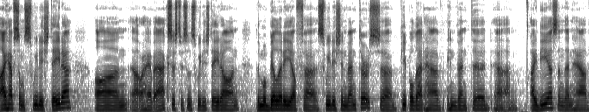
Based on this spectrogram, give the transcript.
I have some Swedish data on, uh, or I have access to some Swedish data on the mobility of uh, Swedish inventors, uh, people that have invented um, ideas and then have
